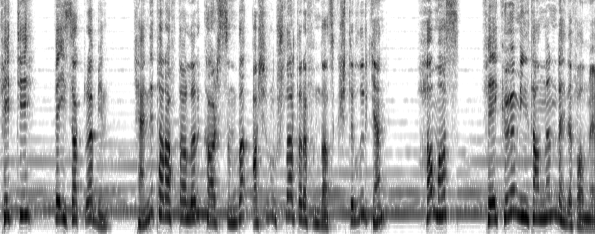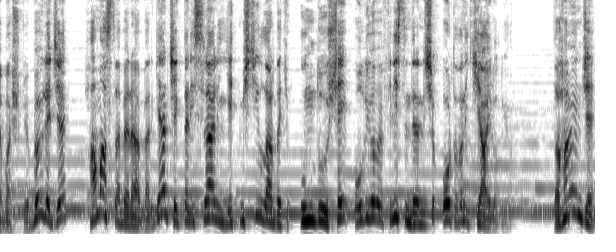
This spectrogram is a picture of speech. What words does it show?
Fetih ve Isaac Rabin kendi taraftarları karşısında aşırı uçlar tarafından sıkıştırılırken Hamas FKÖ militanlarını da hedef almaya başlıyor. Böylece Hamas'la beraber gerçekten İsrail'in 70'li yıllardaki umduğu şey oluyor ve Filistin direnişi ortadan ikiye ayrılıyor. Daha önce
